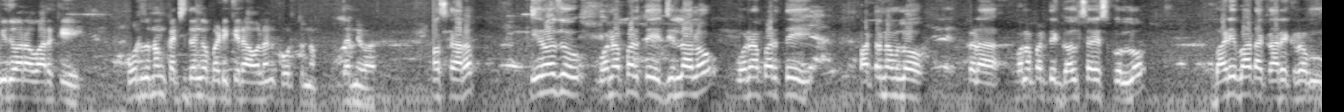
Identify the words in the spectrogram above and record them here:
మీ ద్వారా వారికి కోరుతున్నాం. ఖచ్చితంగా బడికి రావాలని కోరుతున్నాం. ధన్యవాదాలు. నమస్కారం. ఈరోజు వనపర్తి జిల్లాలో వనపర్తి పట్టణంలో ఇక్కడ వనపర్తి గర్ల్స్ హై స్కూల్లో బడిబాట కార్యక్రమం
